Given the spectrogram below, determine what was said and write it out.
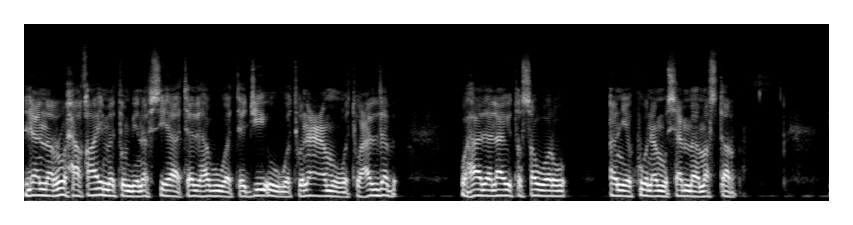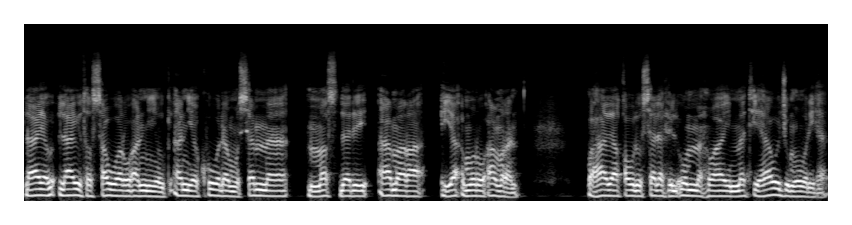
لأن الروح قائمة بنفسها تذهب وتجيء وتنعم وتعذب وهذا لا يتصور أن يكون مسمى مصدر. لا لا يتصور أن أن يكون مسمى مصدر أمر يأمر أمرا. وهذا قول سلف الأمة وأئمتها وجمهورها.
